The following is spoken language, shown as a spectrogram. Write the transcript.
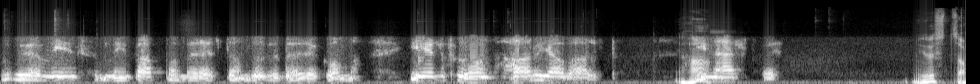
jag minns min pappa berättade om då det började komma el från Harjavalt i Jaha, Närke. just så.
